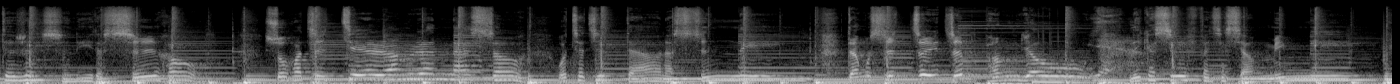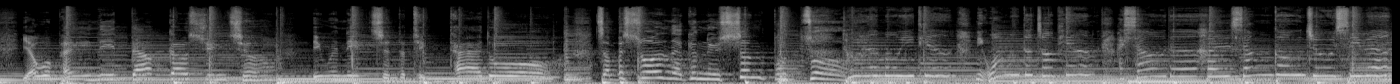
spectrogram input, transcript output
的认识你的时候，说话直接让人难受，我才知道那是你。但我是最真朋友.你开始分享小秘密，要我陪你祷告寻求，因为你真的听太多。长辈说那个女生不错。突然某一天，你忘了的照片，还笑得很像公主心愿，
